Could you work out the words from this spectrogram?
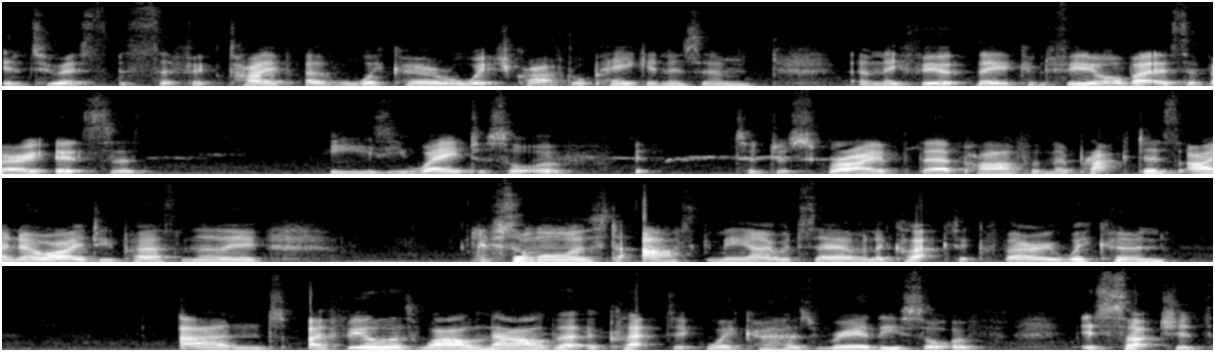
into a specific type of Wicca or witchcraft or paganism and they feel they can feel that it's a very it's a easy way to sort of to describe their path and their practice. I know I do personally. If someone was to ask me I would say I'm an eclectic fairy Wiccan and I feel as well now that eclectic Wicca has really sort of is such its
